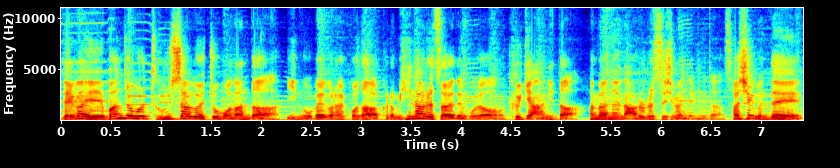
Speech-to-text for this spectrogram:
내가 일반적으로 등시작을 좀 원한다. 인 500을 할 거다. 그럼 히나를 써야 되고요. 그게 아니다. 하면은 아루를 쓰시면 됩니다. 사실 근데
